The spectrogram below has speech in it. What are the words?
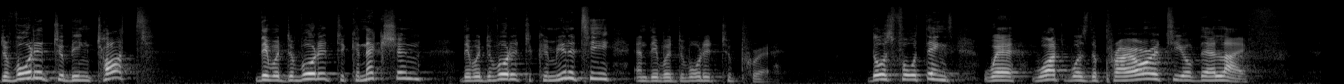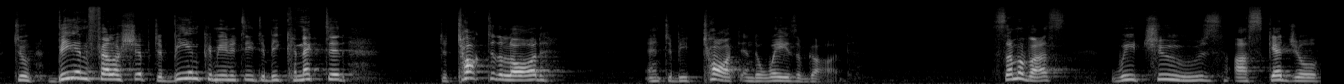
devoted to being taught, they were devoted to connection, they were devoted to community, and they were devoted to prayer. Those four things were what was the priority of their life to be in fellowship, to be in community, to be connected, to talk to the Lord, and to be taught in the ways of God. Some of us, we choose our schedule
